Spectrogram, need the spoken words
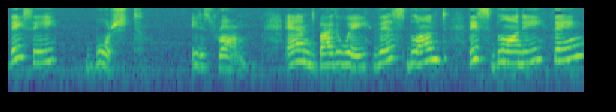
They say borscht. It is wrong. And by the way, this blonde, this blondie thing,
